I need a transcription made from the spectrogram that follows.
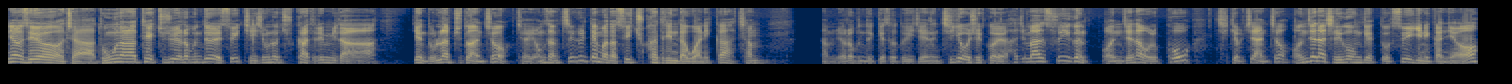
안녕하세요. 자, 동훈하나텍 주주 여러분들 수익 진심으로 축하드립니다. 이제 놀랍지도 않죠? 제가 영상 찍을 때마다 수익 축하드린다고 하니까 참, 참 여러분들께서도 이제는 지겨우실 거예요. 하지만 수익은 언제나 옳고 지겹지 않죠? 언제나 즐거운 게 또 수익이니까요.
